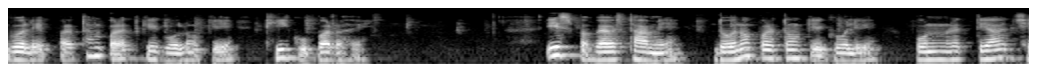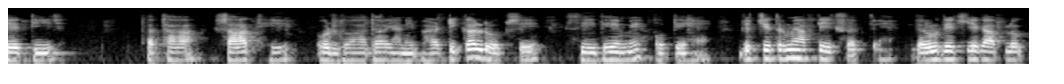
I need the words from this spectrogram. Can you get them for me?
गोले प्रथम परत के गोलों के ठीक ऊपर रहे। इस व्यवस्था में दोनों परतों के गोले पूर्णतया क्षैतिज तथा साथ ही ऊर्ध्वाधर यानी वर्टिकल रूप से सीधे में होते हैं, जो चित्र में आप देख सकते हैं। ज़रूर देखिएगा आप लोग।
